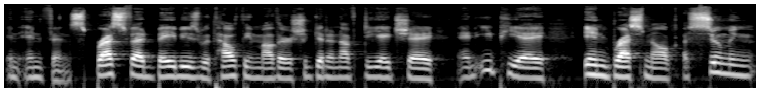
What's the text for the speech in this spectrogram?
in infants. Breastfed babies with healthy mothers should get enough DHA and EPA in breast milk, assuming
